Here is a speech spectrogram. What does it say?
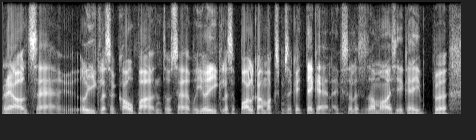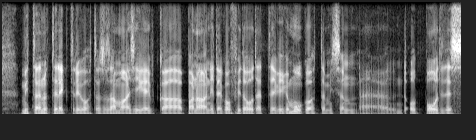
reaalse õiglase kaubanduse või õiglase palga maksmisega ei tegele, eks ole, seesama asi käib mitte ainult elektri kohta, seesama asi käib ka banaanide, kohvitoodete ja kõige muu kohta, mis on poodides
